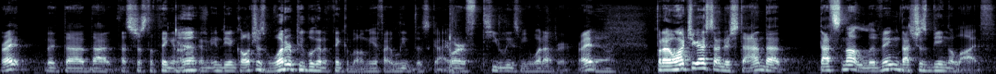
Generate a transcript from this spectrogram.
right? Like that that that's just a thing in, Yeah. our, in Indian cultures. What are people gonna think about me if I leave this guy, or if he leaves me, whatever, right? Yeah. But I want you guys to understand that that's not living. That's just being alive.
